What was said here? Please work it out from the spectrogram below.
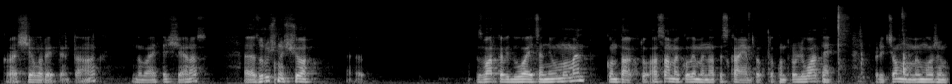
краще варити. Так, давайте ще раз. Е, Зручно, що е, зварка відбувається не в момент контакту, а саме коли ми натискаємо, тобто контролювати. При цьому ми можемо.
